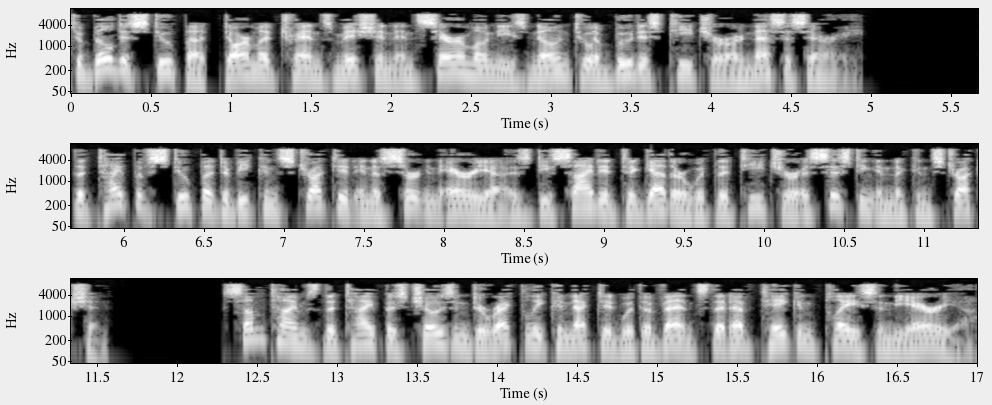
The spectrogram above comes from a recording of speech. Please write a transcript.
To build a stupa, dharma transmission and ceremonies known to a Buddhist teacher are necessary. The type of stupa to be constructed in a certain area is decided together with the teacher assisting in the construction. Sometimes the type is chosen directly connected with events that have taken place in the area.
